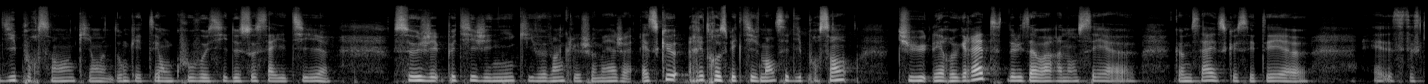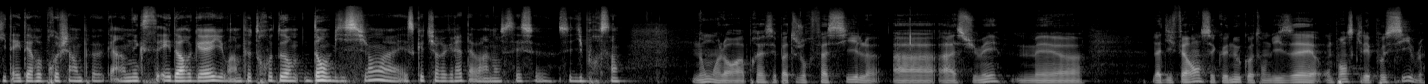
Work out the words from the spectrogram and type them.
10% qui ont donc été en couve aussi de Society, ce petit génie qui veut vaincre le chômage. Est-ce que rétrospectivement, ces 10%, tu les regrettes de les avoir annoncés euh, comme ça? Est-ce que c'était. Euh, ce qui t'a été reproché un peu, un excès d'orgueil ou un peu trop d'ambition. Est-ce que tu regrettes d'avoir annoncé ce, 10% Non, alors après, c'est pas toujours facile à, assumer, mais euh, la différence, c'est que nous, quand on disait, on pense qu'il est possible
